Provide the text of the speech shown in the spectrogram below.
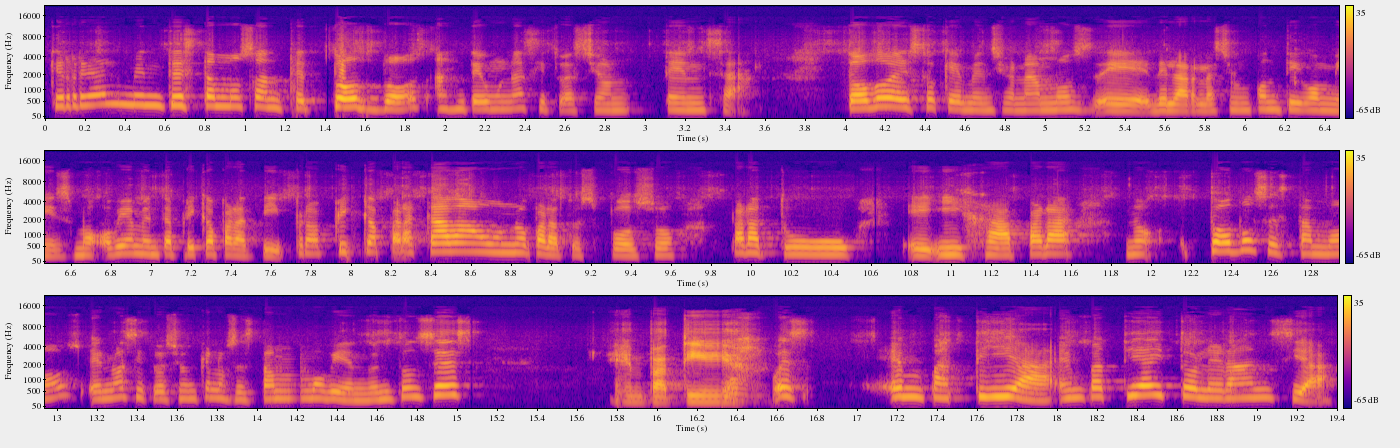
que realmente estamos ante todos, ante una situación tensa. Todo esto que mencionamos de, la relación contigo mismo, obviamente aplica para ti, pero aplica para cada uno, para tu esposo, para tu eh, hija, para, no, todos estamos en una situación que nos está moviendo. Entonces, empatía. Pues empatía, empatía y tolerancia.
